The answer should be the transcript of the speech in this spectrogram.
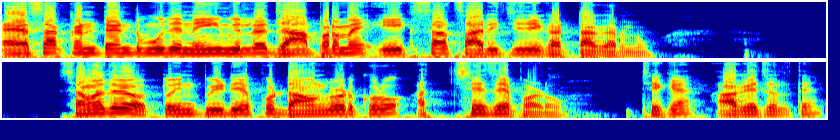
ऐसा कंटेंट मुझे नहीं मिल रहा जहाँ पर मैं एक साथ सारी चीज़ें इकट्ठा कर लूँ। समझ रहे हो? तो इन पीडीएफ को डाउनलोड करो अच्छे से पढ़ो। ठीक है? आगे चलते हैं।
